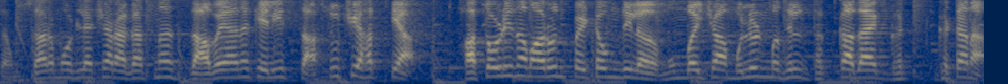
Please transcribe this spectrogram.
संसार मोडल्याच्या रागातनं जावयानं केली सासूची हत्या. हातोडीनं मारून पेटवून दिलं मुंबईच्या मुलुंडमधील धक्कादायक घट- घटना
